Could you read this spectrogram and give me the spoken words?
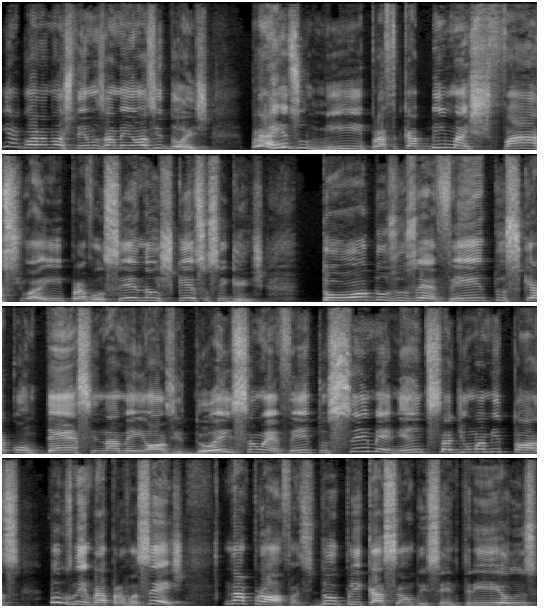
E agora nós temos a meiose 2. Para resumir, para ficar bem mais fácil aí para você, não esqueça o seguinte: todos os eventos que acontecem na meiose 2 são eventos semelhantes a de uma mitose. Vamos lembrar para vocês? Na prófase, duplicação dos centríolos,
